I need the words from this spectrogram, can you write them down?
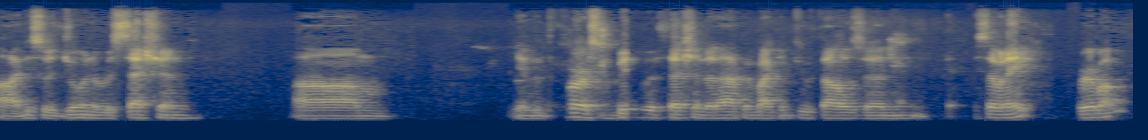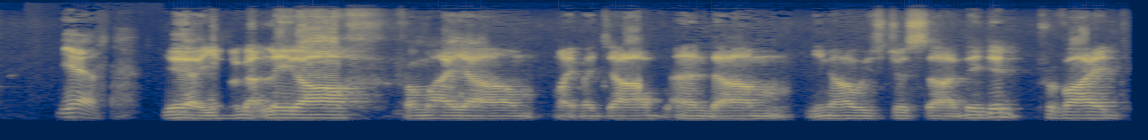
Uh, this was during the recession. Um, you know, the first big recession that happened back in 2007, 8, where about? Yeah. Yeah, you know, I got laid off from my um my, my job, and um, you know, I was just uh, they did provide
